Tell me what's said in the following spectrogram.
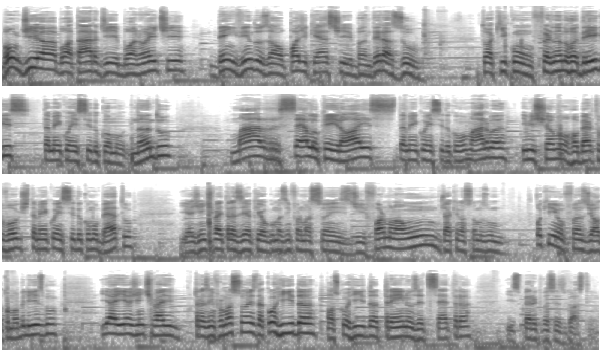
Bom dia, boa tarde, boa noite. Bem-vindos ao podcast Bandeira Azul. Estou aqui com Fernando Rodrigues, também conhecido como Nando, Marcelo Queiroz, também conhecido como Marba, e me chamo Roberto Vogt, também conhecido como Beto. E a gente vai trazer aqui algumas informações de Fórmula 1, já que nós somos um pouquinho fãs de automobilismo. E aí a gente vai trazer informações da corrida, pós-corrida, treinos, etc. E espero que vocês gostem.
